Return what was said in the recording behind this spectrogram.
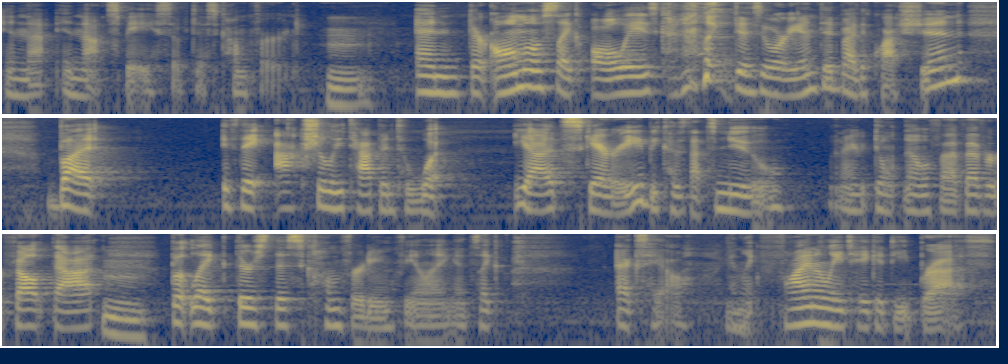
in that in that space of discomfort hmm. And they're almost like always kind of like disoriented by the question but if they actually tap into what yeah it's scary because that's new and i don't know if i've ever felt that hmm. but like there's this comforting feeling. It's like exhale and like finally take a deep breath.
